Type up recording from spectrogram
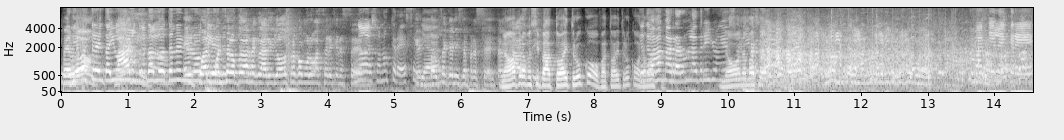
puede. Llevas 31 años tratando de tener El no lo cuerpo él se lo puede arreglar y lo otro, ¿cómo lo va a hacer crecer? No, eso no crece ya. Entonces que ni se presenta. el No, pero pues casting. si para todo hay truco, para todo hay truco. ¿Que te vas a más- amarrar un ladrillo en No, eso? nada más Mira, No, si se mando un ladrillo, por favor. Para que le crees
